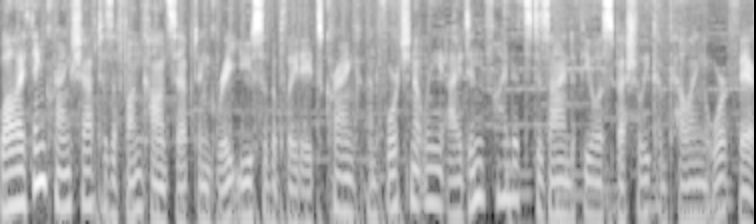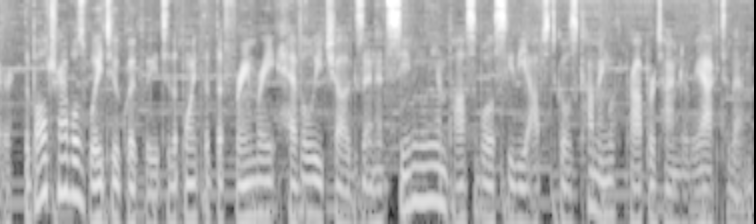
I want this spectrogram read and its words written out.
While I think Crankshaft has a fun concept and great use of the Playdate's crank, unfortunately, I didn't find its design to feel especially compelling or fair. The ball travels way too quickly to the point that the frame rate heavily chugs and it's seemingly impossible to see the obstacles coming with proper time to react to them.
